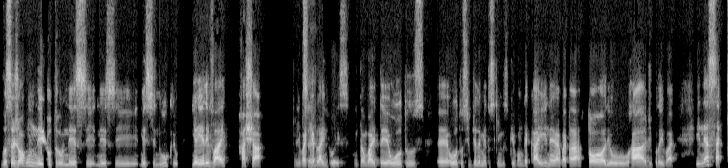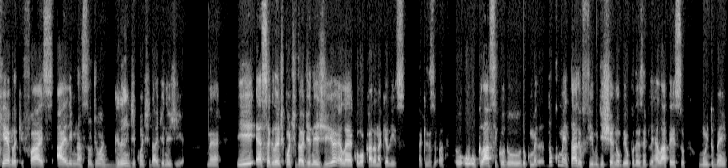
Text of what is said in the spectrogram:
Você joga um nêutron nesse, nesse, nesse núcleo e aí ele vai rachar. Ele vai certo. quebrar em dois. Então vai ter outros é, outros tipos de elementos químicos que vão decair, né? Vai para tório, rádio, por aí vai. E nessa quebra que faz, há a eliminação de uma grande quantidade de energia, né? E essa grande quantidade de energia, ela é colocada naqueles, naqueles o, o clássico do, do documentário, filme de Chernobyl, por exemplo, ele relata isso muito bem.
